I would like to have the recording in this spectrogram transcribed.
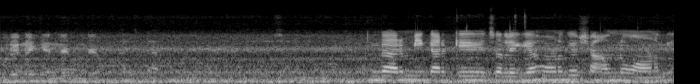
ਪੂਰੇ ਨਹੀਂ ਇੰਨੇ ਹੁੰਦੇ। ਗਰਮੀ ਕਰਕੇ ਚਲੇ ਗਏ ਹੋਣਗੇ ਸ਼ਾਮ ਨੂੰ ਆਉਣਗੇ।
